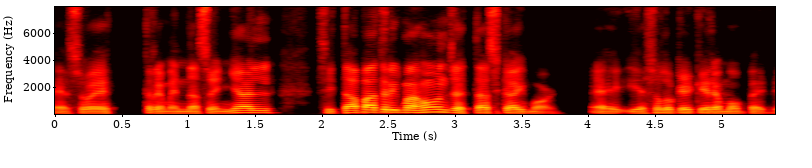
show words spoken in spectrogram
Eso es tremenda señal. Si está Patrick Mahomes, está Skymore. Eh, y eso es lo que queremos ver.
